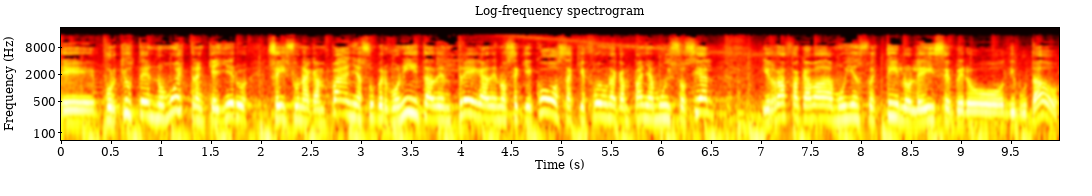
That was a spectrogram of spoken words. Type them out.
eh, ¿por qué ustedes no muestran que ayer se hizo una campaña súper bonita de entrega de no sé qué cosas, que fue una campaña muy social? Y Rafa Cavada, muy en su estilo, le dice, pero diputado,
